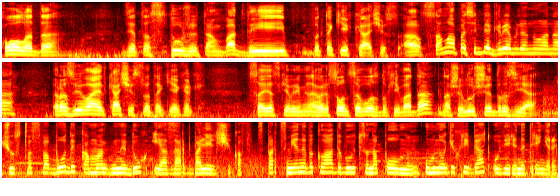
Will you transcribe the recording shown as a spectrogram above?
холода, где-то стужи, там, воды, вот таких качеств. А сама по себе гребля, ну, она развивает качества такие, как в советские времена говорю, солнце, воздух и вода – наши лучшие друзья. Чувство свободы, командный дух и азарт болельщиков. Спортсмены выкладываются на полную. У многих ребят, уверены тренеры,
